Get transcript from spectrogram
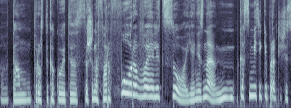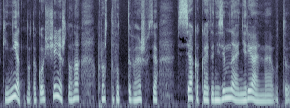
э, Там просто какое-то совершенно фарфоровое лицо. Я не знаю, косметики практически нет, но такое ощущение, что она просто вот, ты понимаешь, вся, вся какая-то неземная, нереальная. Вот э,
